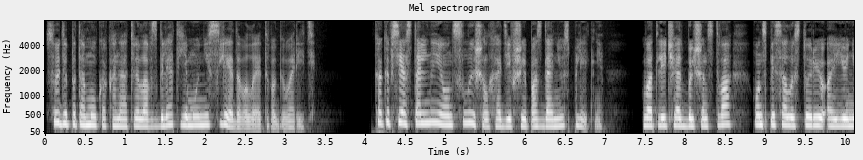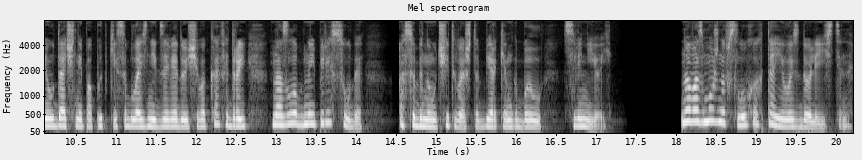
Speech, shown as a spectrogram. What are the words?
Судя по тому, как она отвела взгляд, ему не следовало этого говорить. Как и все остальные, он слышал ходившие по зданию сплетни. В отличие от большинства, он списал историю о ее неудачной попытке соблазнить заведующего кафедрой на злобные пересуды, особенно учитывая, что Беркинг был свиньей. Но, возможно, в слухах таилась доля истины.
